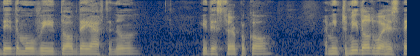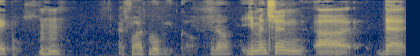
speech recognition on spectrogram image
did the movie Dog Day Afternoon. He did Serpico. I mean, to me, those were his staples as far as movies go. You know, You mentioned uh, that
